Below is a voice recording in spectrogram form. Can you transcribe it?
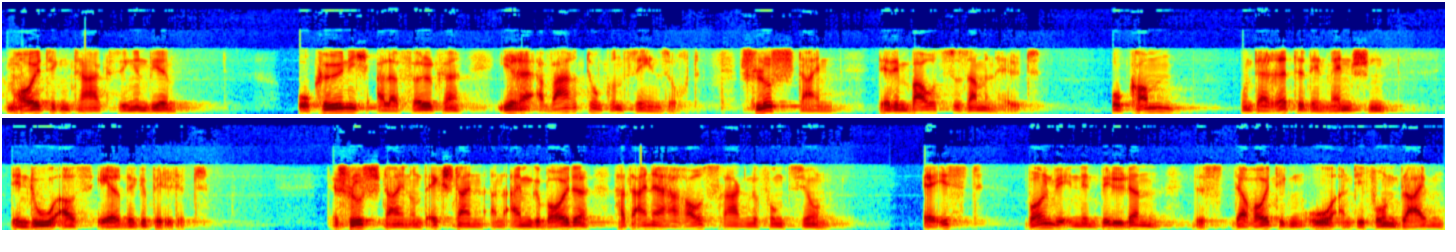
Am heutigen Tag singen wir, O König aller Völker, ihre Erwartung und Sehnsucht, Schlussstein, der den Bau zusammenhält. O komm und errette den Menschen, den du aus Erde gebildet. Der Schlussstein und Eckstein an einem Gebäude hat eine herausragende Funktion. Er ist, wollen wir in den Bildern des, der heutigen O-Antiphon bleiben,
